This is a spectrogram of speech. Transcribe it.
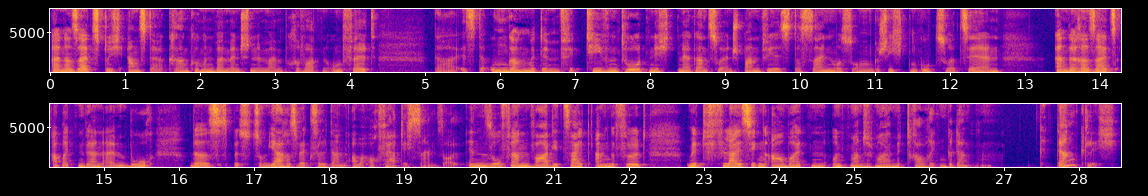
Einerseits durch ernste Erkrankungen bei Menschen in meinem privaten Umfeld, da ist der Umgang mit dem fiktiven Tod nicht mehr ganz so entspannt, wie es das sein muss, um Geschichten gut zu erzählen. Andererseits arbeiten wir an einem Buch, das bis zum Jahreswechsel dann aber auch fertig sein soll. Insofern war die Zeit angefüllt mit fleißigen Arbeiten und manchmal mit traurigen Gedanken. Gedanklich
